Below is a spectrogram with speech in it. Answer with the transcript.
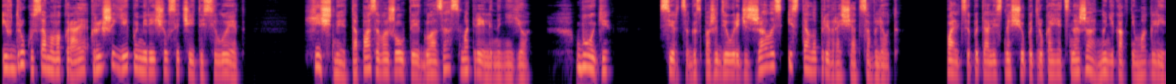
и вдруг у самого края крыши ей померещился чей-то силуэт. Хищные топазово-желтые глаза смотрели на нее. «Боги, Сердце госпожи Диорич сжалось и стало превращаться в лед. Пальцы пытались нащупать рукоять ножа, но никак не могли.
